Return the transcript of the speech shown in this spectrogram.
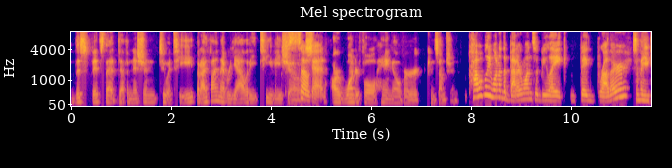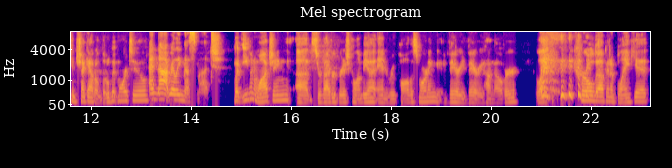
this fits that definition to a T, but I find that reality TV shows so good. are wonderful hangover consumption. Probably one of the better ones would be like Big Brother, Something you can check out a little bit more too. and not really miss much. But even watching uh, Survivor British Columbia and RuPaul this morning, very, very hungover. Like curled up in a blanket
